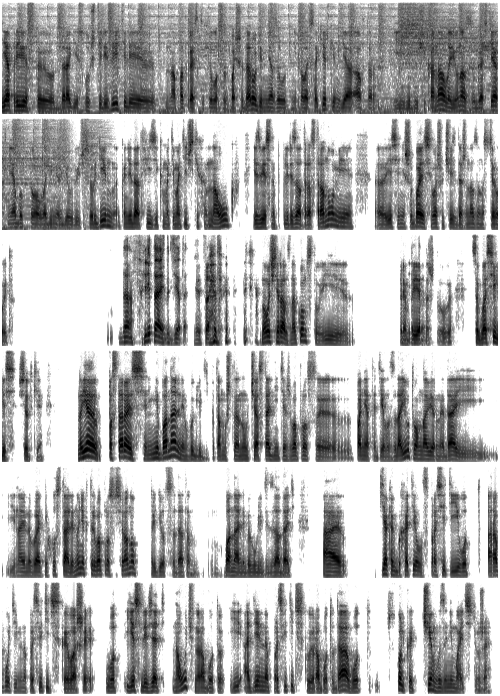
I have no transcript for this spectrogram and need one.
Я приветствую, дорогие слушатели и зрители, на подкасте «Философ большой дороги». Меня зовут Николай Сакиркин, я автор и ведущий канала. И у нас в гостях не абы кто Владимир Георгиевич Сурдин, кандидат физико-математических наук, известный популяризатор астрономии. Э, если я не ошибаюсь, в вашу честь даже назван астероид. Да, летает где-то. Летает. Но очень рад знакомству и прям приятно, что вы согласились все-таки. Но я постараюсь не банальным выглядеть, потому что, ну, часто одни и те же вопросы, понятное дело, задают вам, наверное, да, и, и, наверное, вы от них устали. Но некоторые вопросы все равно придется, да, там, банальными выглядеть задать. А я как бы хотел спросить и вот о работе именно просветительской вашей. Вот если взять научную работу и отдельно просветительскую работу, да, вот сколько, чем вы занимаетесь уже?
